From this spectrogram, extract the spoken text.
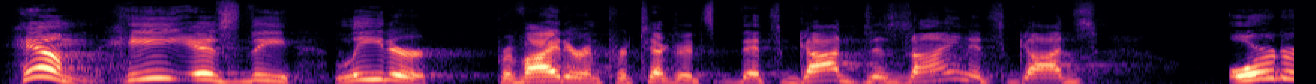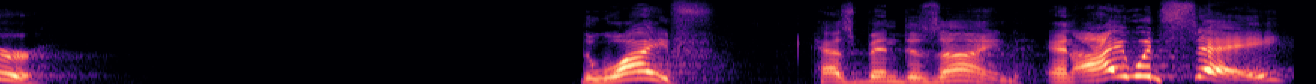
Him. He is the leader, provider, and protector. It's, that's God's design, it's God's order. The wife has been designed. And I would say,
